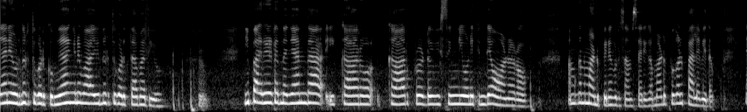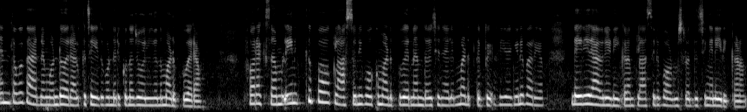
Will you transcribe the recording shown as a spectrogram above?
ഞാൻ എവിടെ നിന്ന് എടുത്ത് കൊടുക്കും? ഞാൻ ഇങ്ങനെ വായിൽ എടുത്ത് കൊടുത്താൽ മതിയോ? ഈ എന്താ ഞാൻ എന്താ ഈ കാറോ കാർ പ്രൊഡ്യൂസിങ് യൂണിറ്റിന്റെ ഓണറോ? നമുക്കൊന്ന് മടുപ്പിനെ കുറിച്ച് സംസാരിക്കാം. മടുപ്പുകൾ പലവിധം. എന്തൊക്കെ കാരണം കൊണ്ട് ഒരാൾക്ക് ചെയ്തുകൊണ്ടിരിക്കുന്ന ജോലിയിൽ നിന്ന് മടുപ്പ് വരാം? ഫോർ എക്സാമ്പിൾ എനിക്കിപ്പോൾ ക്ലാസ്സിന് പോക്ക് മടുപ്പ് വരുന്ന എന്താ വെച്ച് കഴിഞ്ഞാൽ മടുത്തിട്ട് അയ്യോ എങ്ങനെ പറയാം? ഡെയിലി രാവിലെ എണീക്കണം ക്ലാസ്സിന് പോകണം ശ്രദ്ധിച്ച് ഇങ്ങനെ ഇരിക്കണം.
